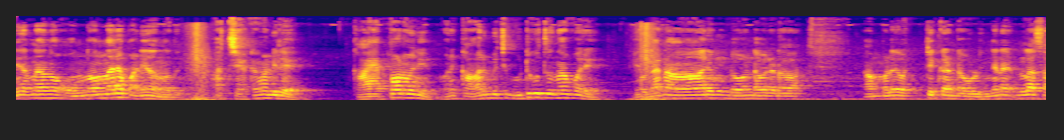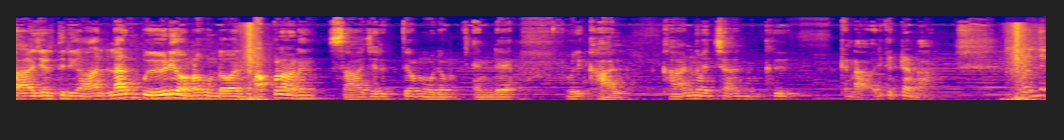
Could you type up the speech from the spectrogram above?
പണി തന്നതെന്ന് ഒന്നൊന്നര പണി തന്നത്. ആ ചേക്കൻ കണ്ടില്ലേ? കയപ്പാണ് അവന്. അവന് കാലം വെച്ച് വീട്ടിൽ കുത്തി നിന്നാ പോരെ. കാരണം ആരും കൊണ്ടുപോകണ്ടാവില്ലടാ. നമ്മളെ ഒറ്റയ്ക്ക് ഉണ്ടാവുള്ളൂ. ഇങ്ങനെ ഉള്ള സാഹചര്യത്തിൽ എല്ലാവർക്കും പേടിയോ നമ്മളെ കൊണ്ടുപോകാൻ. അപ്പോഴാണ് സാഹചര്യത്തെ മൂലം എന്റെ ഒരു കാൽ. കാലെന്ന് വെച്ചാൽ നിങ്ങൾക്ക് കിട്ടണ്ട ഒരു കിട്ടണ്ട. ഇവിടുന്ന്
